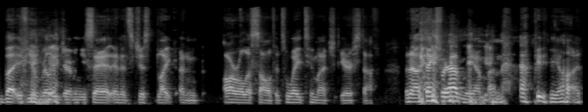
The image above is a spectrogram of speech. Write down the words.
But if you're really German, you say it, and it's just like an oral assault. It's way too much ear stuff. But no, thanks for having me. I'm, I'm happy to be on.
